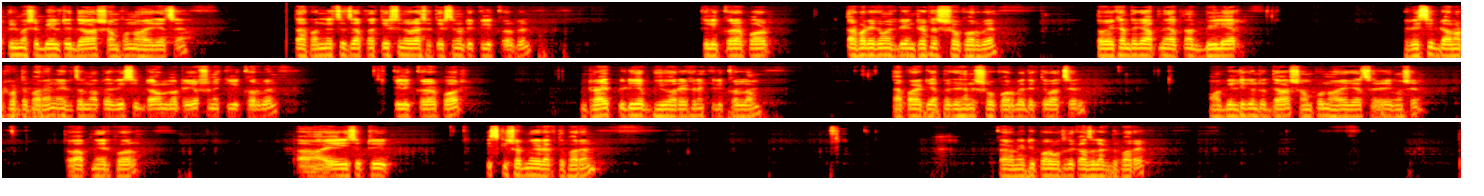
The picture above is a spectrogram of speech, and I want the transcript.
এপ্রিল মাসে বিলটি দেওয়া সম্পূর্ণ হয়ে গেছে। তারপর নিচে যে আপনার তীর চিহ্ন রয়েছে তীর চিহ্নটি ক্লিক করবেন। ক্লিক করার পর তারপর এরকম একটি ইন্টারফেস শো করবে। তো এখান থেকে আপনি আপনার বিলের রিসিপ্ট ডাউনলোড করতে পারেন। এর জন্য আপনি রিসিপ্ট ডাউনলোড এই অপশনে ক্লিক করবেন। ক্লিক করার পর ড্রাইভ পিডিএফ ভিউয়ার এখানে ক্লিক করলাম। তারপর এটি আপনাকে এখানে শো করবে, দেখতে পাচ্ছেন। আমার বিলটি কিন্তু দেওয়া সম্পূর্ণ হয়ে গেছে এই মাসের তো আপনি এরপর এই রিসিপ্টটি স্ক্রিনশট মেরে রাখতে পারেন। কারণ এটি পরবর্তীতে কাজে লাগতে পারে।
